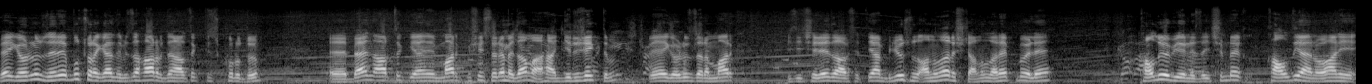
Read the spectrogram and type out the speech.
Ve gördüğünüz üzere bu tura geldiğimizde harbiden artık biz kurudu. E, ben artık yani Mark bir şey söylemedi ama ha girecektim ve gördüğünüz üzere Mark bizi içeriye davet etti. Yani biliyorsunuz anılar işte anılar hep böyle kalıyor bir yerinizde. İçimde kaldı yani o hani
